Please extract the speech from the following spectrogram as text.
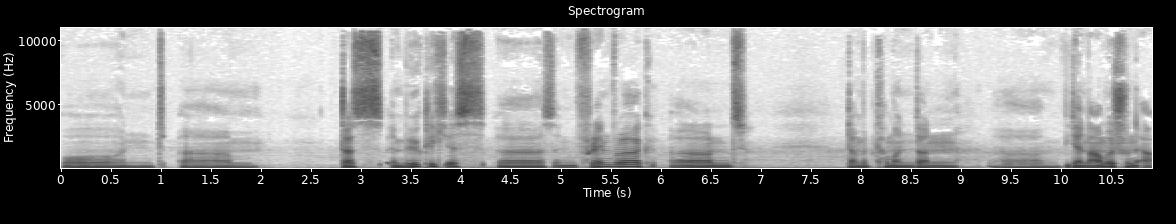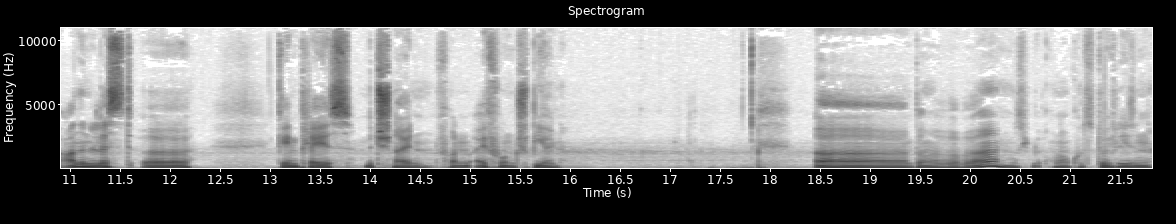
Und ähm, das ermöglicht es, äh, ist ein Framework und damit kann man dann, äh, wie der Name schon erahnen lässt, äh, Gameplays mitschneiden von iPhone-Spielen. Äh, muss ich auch noch kurz durchlesen.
